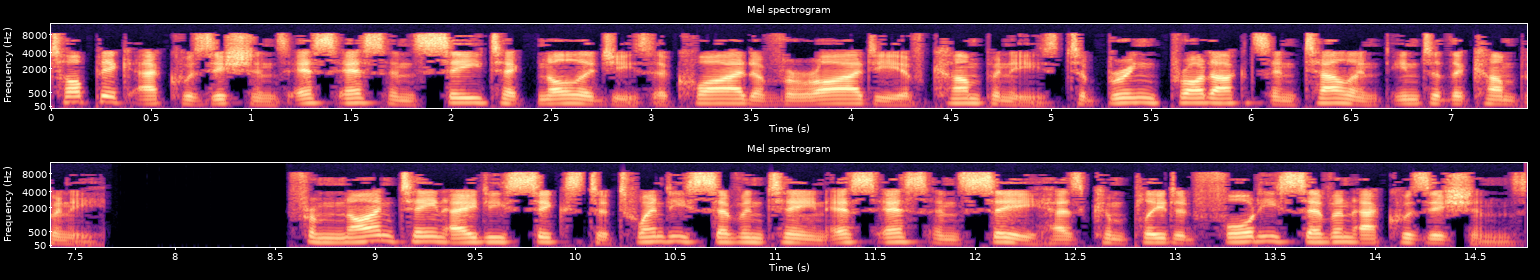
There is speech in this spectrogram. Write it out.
Topic acquisitions SS&C Technologies acquired a variety of companies to bring products and talent into the company. From 1986 to 2017 SS&C has completed 47 acquisitions.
